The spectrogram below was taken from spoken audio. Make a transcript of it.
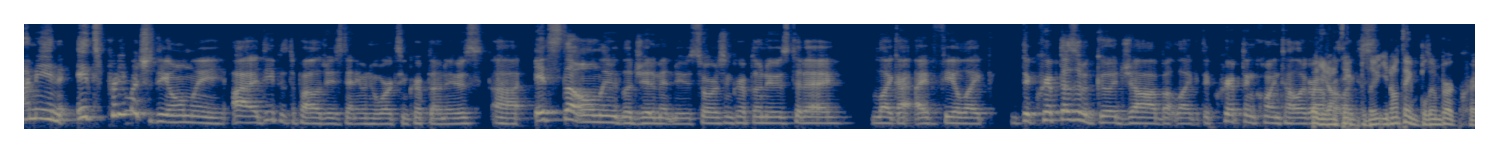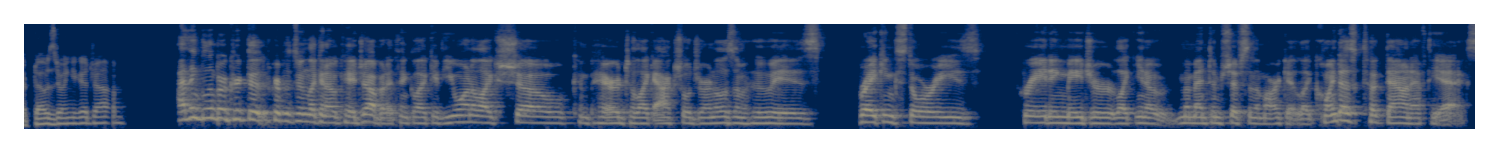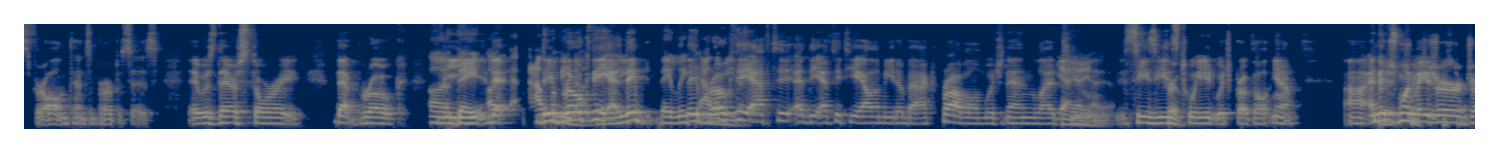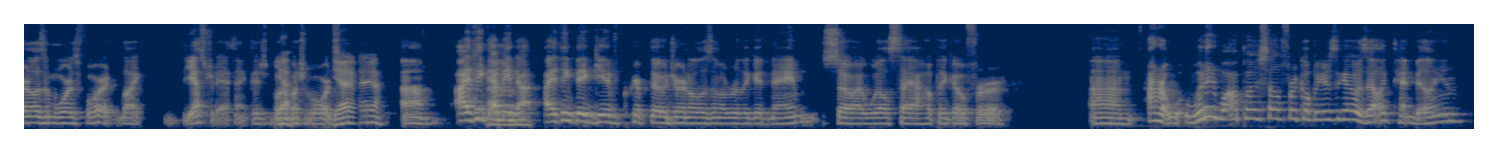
I mean, it's pretty much the only. Uh, deepest apologies to anyone who works in crypto news. Uh, it's the only legitimate news source in crypto news today. Like, I, I feel like Decrypt does a good job, but like Decrypt and Cointelegraph. But you don't think like, you don't think Bloomberg Crypto is doing a good job? I think Bloomberg Crypto Crypto's doing like an okay job, but I think like if you want to like show compared to like actual journalism who is breaking stories, creating major like you know momentum shifts in the market, like CoinDesk took down FTX for all intents and purposes. It was their story that broke. Uh, The- they uh, they- they broke the- they they- leaked, they, leaked They broke the FT the FTT Alameda backed problem, which then led Yeah, to yeah, yeah, CZ's True. tweet, which broke the whole you know. Uh, and they True, just won true, major journalism awards for it, like yesterday. I think they just won a bunch of awards. Yeah, yeah, yeah. Um, I think, I mean, Um, I think they give crypto journalism a really good name. So I will say, I hope they go for, um, I don't know, what did WAPO sell for a couple years ago? Is that like 10 billion?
